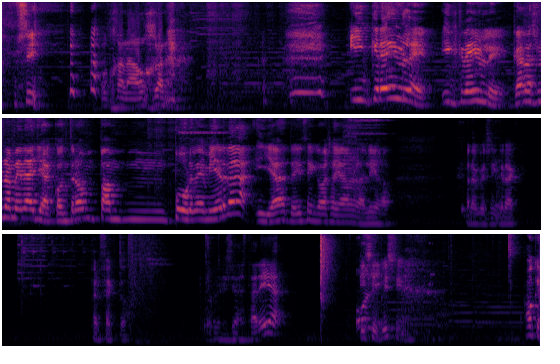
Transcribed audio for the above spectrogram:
Sí. Ojalá, ojalá. Increíble, increíble. Ganas una medalla contra un pampur de mierda y ya te dicen que vas a llegar a la liga. Claro que sí, crack. Perfecto. Pues ya estaría. Easy peasy. Ok.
